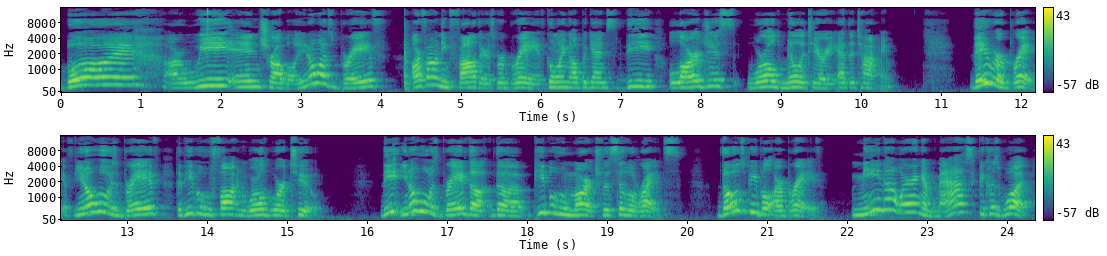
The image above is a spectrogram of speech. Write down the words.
Boy, are we in trouble. You know what's brave? Our founding fathers were brave going up against the largest world military at the time. They were brave. You know who was brave? The people who fought in World War II. The, you know who was brave? The, the people who marched for the civil rights. Those people are brave. Me not wearing a mask because what?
